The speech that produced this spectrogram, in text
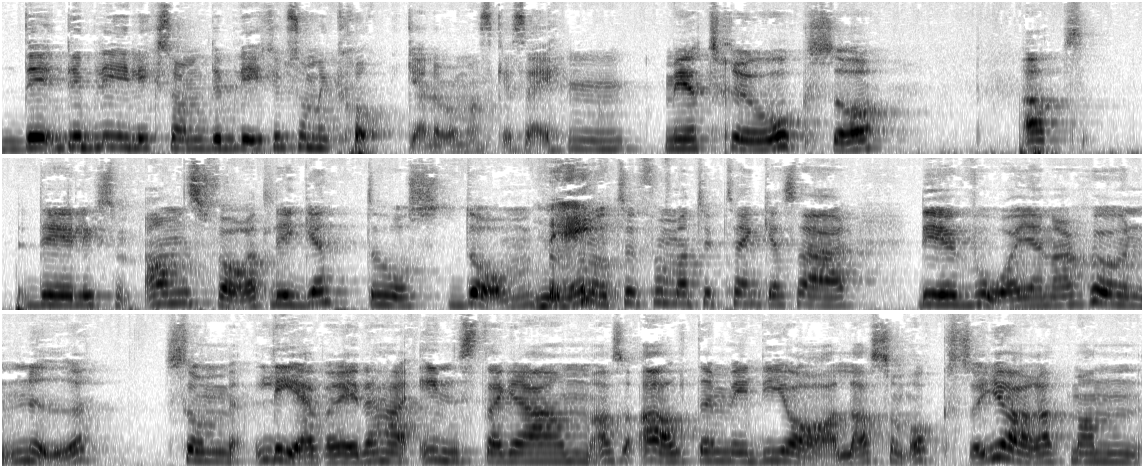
Det, det blir liksom, det blir typ som en krock eller vad man ska säga. Men jag tror också att det är liksom ansvaret ligger inte hos dem. För Nej. på något får man typ tänka så här. det är vår generation nu. som lever i det här Instagram, alltså allt det mediala som också gör att man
